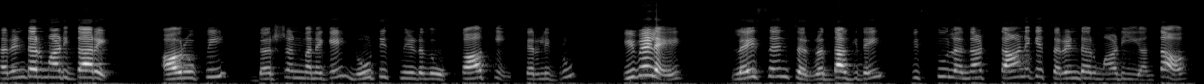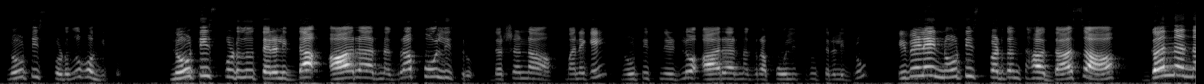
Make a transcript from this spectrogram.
ಸರೆಂಡರ್ ಮಾಡಿದ್ದಾರೆ. ಆರೋಪಿ ದರ್ಶನ್ ಮನೆಗೆ ನೋಟಿಸ್ ನೀಡಲು ಕಾಕಿ ತೆರಳಿದ್ರು. ಈ ವೇಳೆ ಲೈಸೆನ್ಸ್ ರದ್ದಾಗಿದೆ. ಪಿಸ್ತೂಲ್ ಅನ್ನ ಠಾಣೆಗೆ ಸರೆಂಡರ್ ಮಾಡಿ ಅಂತ ನೋಟಿಸ್ ಕೊಡಲು ಹೋಗಿದ್ರು. ನೋಟಿಸ್ ಕೊಡಲು ತೆರಳಿದ್ದ ಆರ್ ಆರ್ ನಗರ ಪೊಲೀಸರು. ದರ್ಶನ್ ಮನೆಗೆ ನೋಟಿಸ್ ನೀಡಲು ಆರ್ ಆರ್ ನಗರ ಪೊಲೀಸರು ತೆರಳಿದ್ರು. ಈ ವೇಳೆ ನೋಟಿಸ್ ಪಡೆದಂತಹ ದಾಸ ಗನ್ ಅನ್ನ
